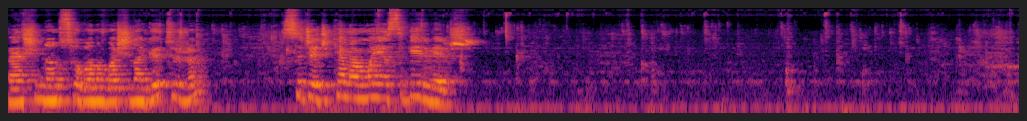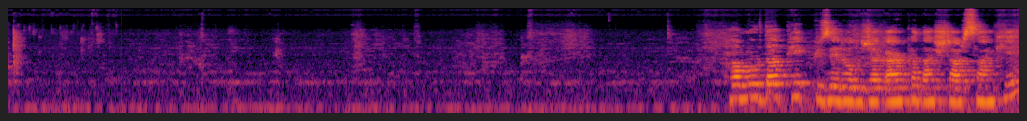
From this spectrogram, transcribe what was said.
Ben şimdi onu sobanın başına götürürüm. Sıcacık hemen mayası geliverir. Hamur da pek güzel olacak arkadaşlar sanki.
